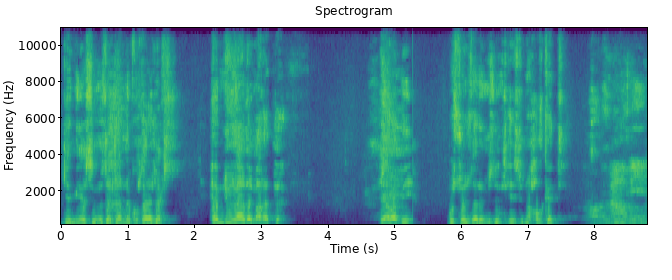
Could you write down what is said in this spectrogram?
Gemiye sığınırsan canını kurtaracaksın. Hem dünyada hem ahirette. Ya Rabbi bu sözlerimizin tesirini halk et. Amin.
